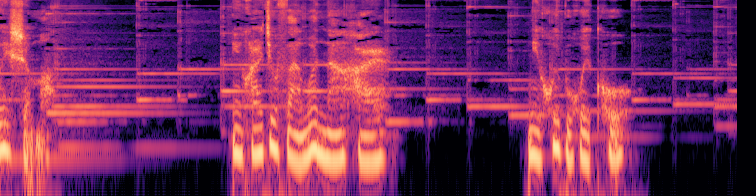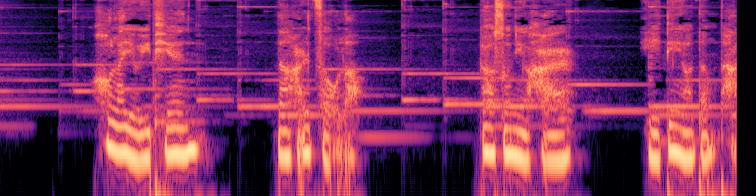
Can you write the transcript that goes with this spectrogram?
为什么？”女孩就反问男孩：“你会不会哭？”后来有一天，男孩走了，告诉女孩一定要等他。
